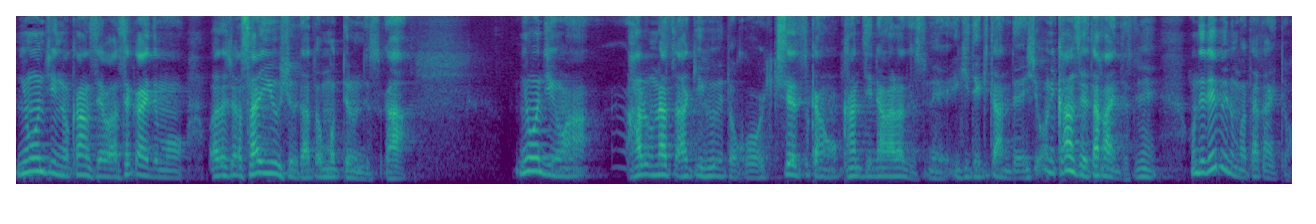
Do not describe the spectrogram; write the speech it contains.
日本人の感性は世界でも私は最優秀だと思ってるんですが日本人は春夏秋冬とこう季節感を感じながらですね生きてきたんで非常に感性高いんですね。ほんでレベルも高いと。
